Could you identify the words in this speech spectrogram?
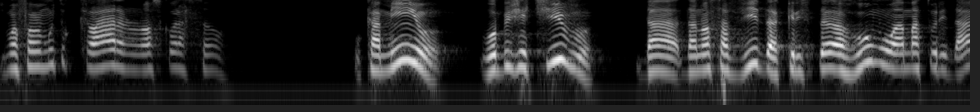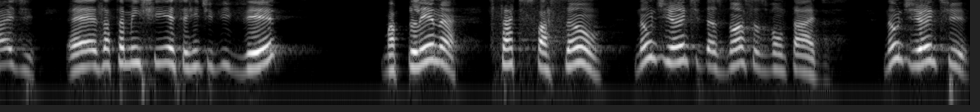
de uma forma muito clara no nosso coração. O caminho, o objetivo da, da nossa vida cristã rumo à maturidade é exatamente esse: a gente viver uma plena satisfação, não diante das nossas vontades, não diante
